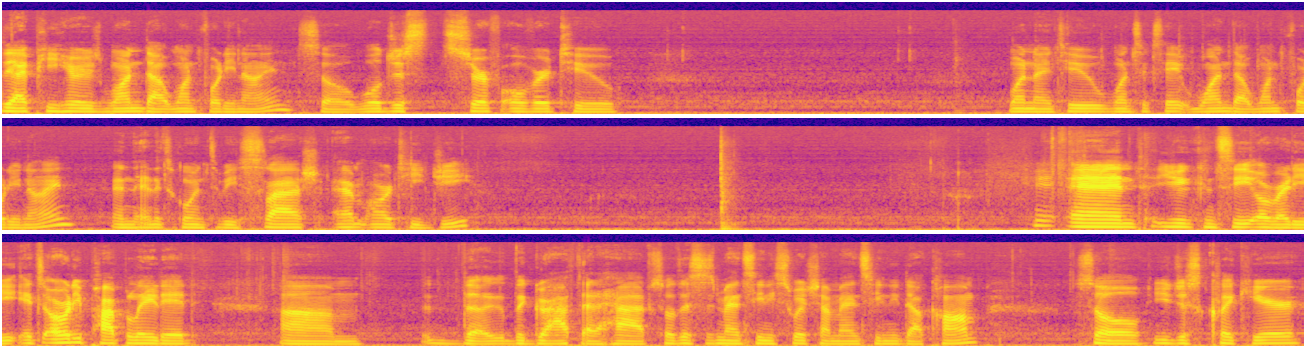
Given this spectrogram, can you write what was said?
the IP here is 1.149, so we'll just surf over to 192.168.1.149 and then it's going to be slash mrtg and you can see already it's already populated um, the the graph that I have. So this is Mancini switch on mancini.com. So you just click here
